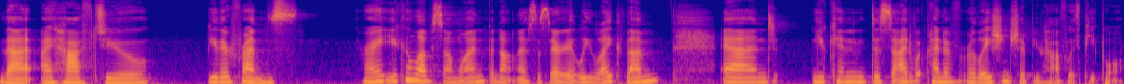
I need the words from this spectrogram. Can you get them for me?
that I have to be their friends, right? You can love someone, but not necessarily like them. And you can decide what kind of relationship you have with people.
